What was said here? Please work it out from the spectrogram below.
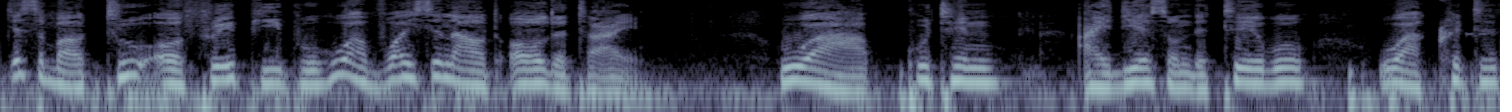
just about two or three people who are voicing out all the time, who are putting ideas on the table, who are criti-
